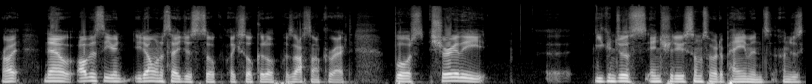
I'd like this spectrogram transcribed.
right? Now, obviously, you're, you don't want to say just suck like suck it up because that's not correct, but surely uh, you can just introduce some sort of payment and just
